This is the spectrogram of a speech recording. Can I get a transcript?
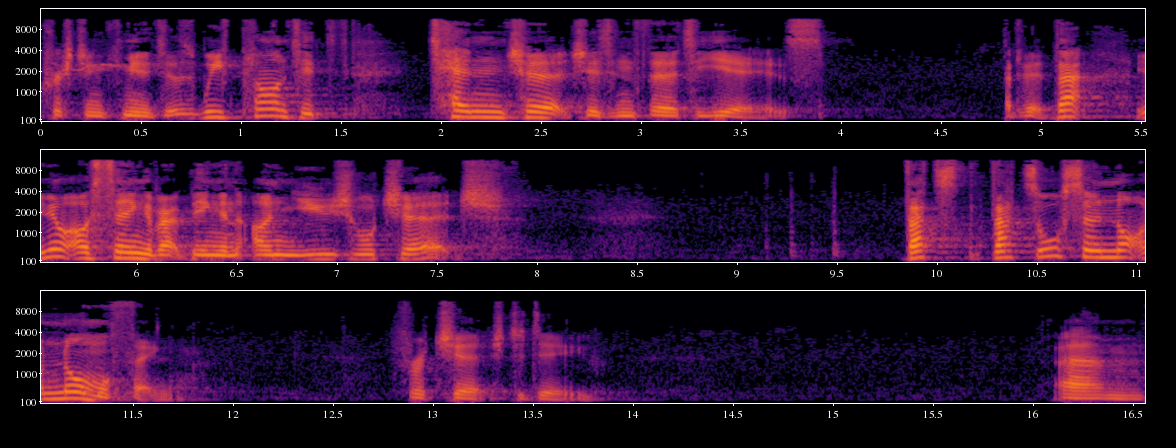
Christian communities. We've planted 10 churches in 30 years. That, you know what I was saying about being an unusual church? That's, that's also not a normal thing for a church to do. Um,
